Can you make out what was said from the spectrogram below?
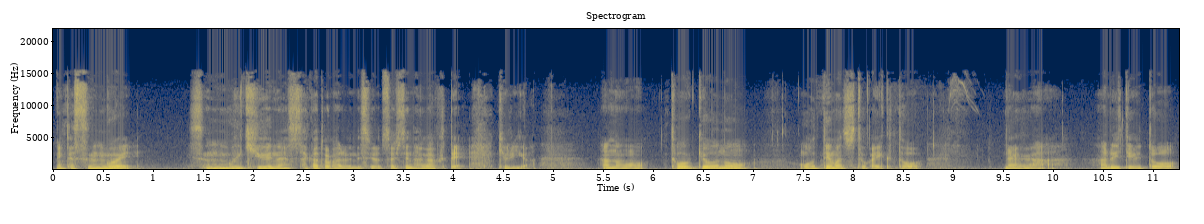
なんかすんごいすんごい急な坂とかあるんですよ。そして長くて距離が。あの東京の大手町とか行くとなんか歩いてると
